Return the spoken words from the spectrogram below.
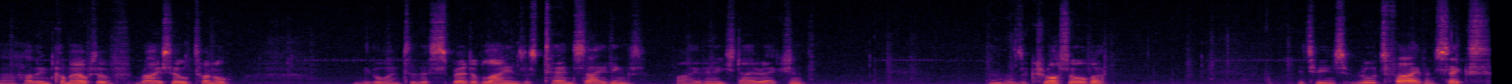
uh, having come out of Rise Hill Tunnel. We go into the spread of lines. There's ten sidings five in each direction. And there's a crossover between roads 5 and 6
